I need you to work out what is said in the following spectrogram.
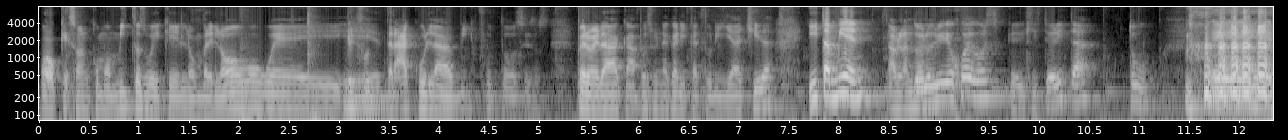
O que son como mitos, güey, que el hombre lobo, güey, eh. Drácula, Bigfoot, todos esos. Pero era acá pues una caricaturilla chida. Y también, hablando de los videojuegos, que dijiste ahorita, tú. eh.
